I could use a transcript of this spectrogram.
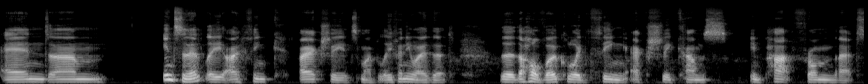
And um, incidentally, I think, I actually, it's my belief anyway, that the, the whole Vocaloid thing actually comes in part from that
